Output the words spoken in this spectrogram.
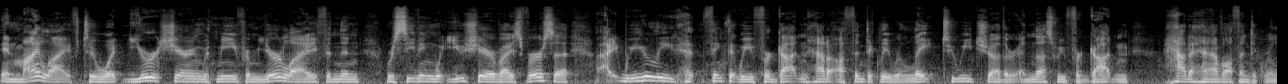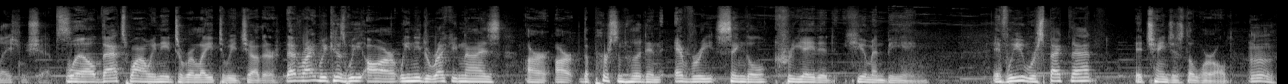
in my life to what you're sharing with me from your life and then receiving what you share, vice versa. I really think that we've forgotten how to authentically relate to each other and thus we've forgotten how to have authentic relationships. Well, that's why we need to relate to each other. That right because we are we need to recognize our, our the personhood in every single created human being. If we respect that, it changes the world. Mm.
